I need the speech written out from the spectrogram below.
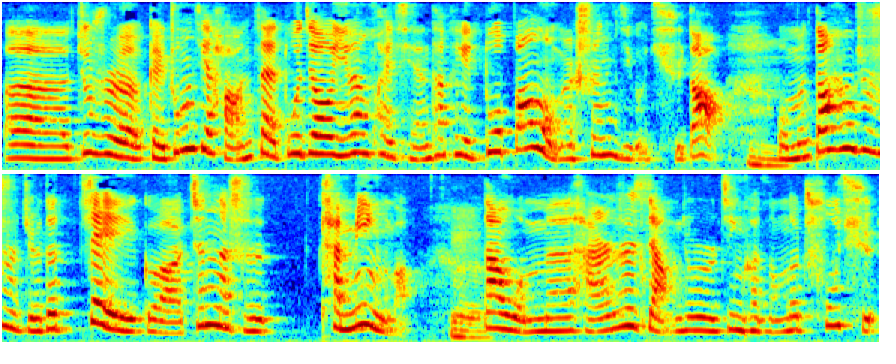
呃，就是给中介好像再多交一万块钱，他可以多帮我们申几个渠道，嗯我们当时就是觉得这个真的是看命了。对，但我们还是想就是尽可能的出去，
